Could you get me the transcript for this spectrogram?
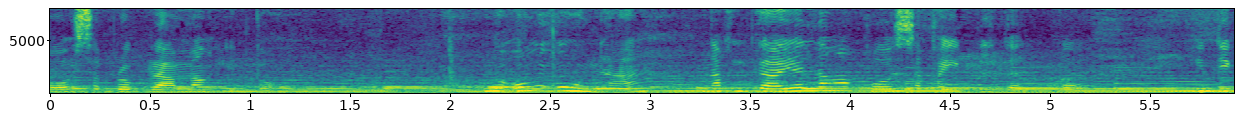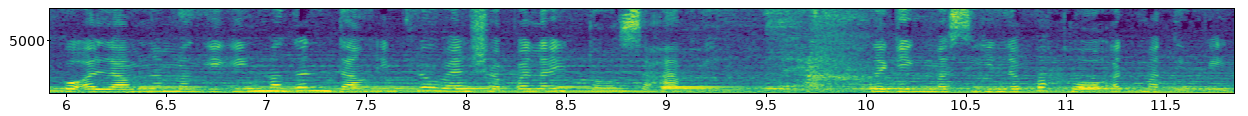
ko sa programang ito. Noong una, nakigaya lang ako sa kaibigan ko. Hindi ko alam na magiging magandang impluensya pala ito sa akin. Naging masinap ako at matipid.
